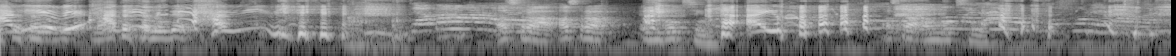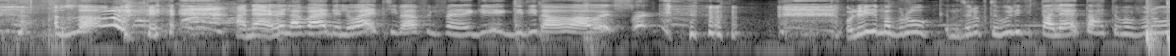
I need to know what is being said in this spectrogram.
حبيبي حبيبي. حبيبي أسرع أسرع unboxing أيوه. أسرع unboxing الله. هنعملها بقى دلوقتي بقى في الفناجيل الجديدة أهو مع وشك. قولوا لي مبروك. انزلوا اكتبوا لي في التعليقات تحت مبروك.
